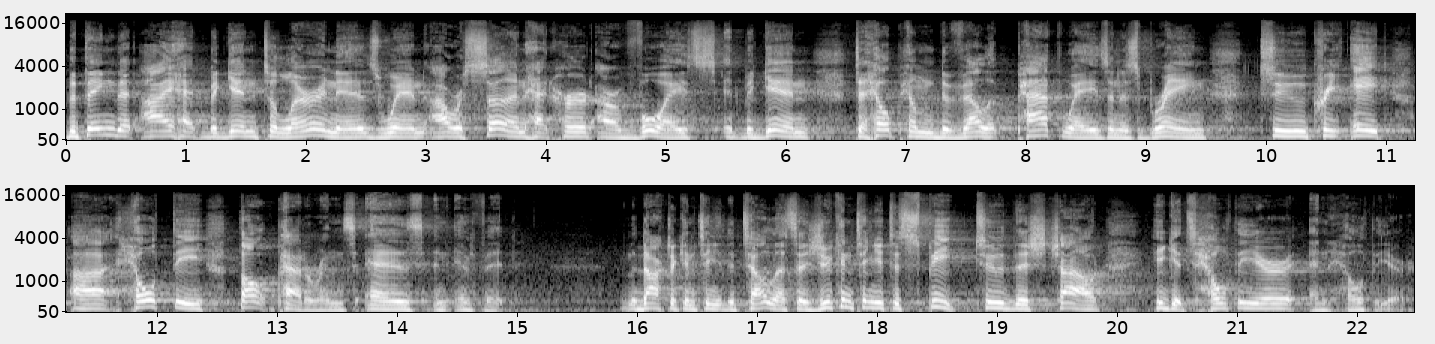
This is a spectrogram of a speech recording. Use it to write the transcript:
the thing that I had begun to learn is when our son had heard our voice, it began to help him develop pathways in his brain to create uh, healthy thought patterns as an infant. The doctor continued to tell us as you continue to speak to this child, he gets healthier and healthier.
